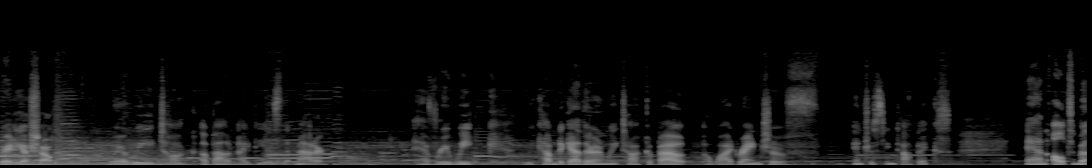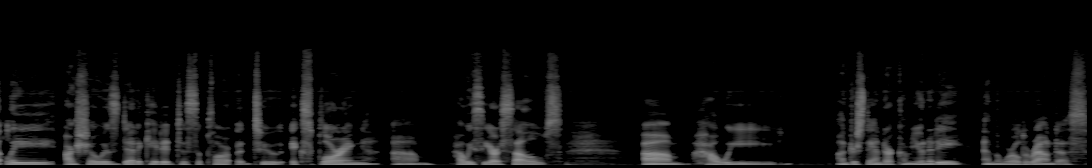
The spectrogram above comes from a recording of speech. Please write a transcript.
Radio show, where we talk about ideas that matter. Every week, we come together and we talk about a wide range of interesting topics. And ultimately, our show is dedicated to, supplor- to exploring um, how we see ourselves, um, how we understand our community and the world around us,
